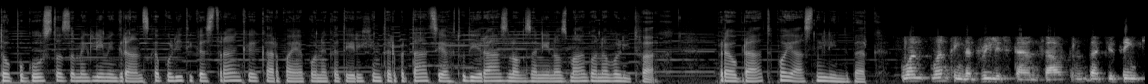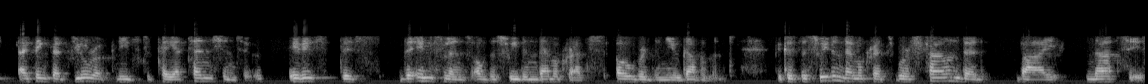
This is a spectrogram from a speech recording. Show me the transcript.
To pogosto zamegli imigranska politika stranke, kar pa je po nekaterih interpretacijah tudi razlog za njeno zmago na volitvah. Preobrat pojasni Lindberg. One, one thing that really stands out and that you think I think that Europe needs to pay attention to it is this the influence of the Sweden Democrats over the new government because the Sweden Democrats were founded by Nazis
